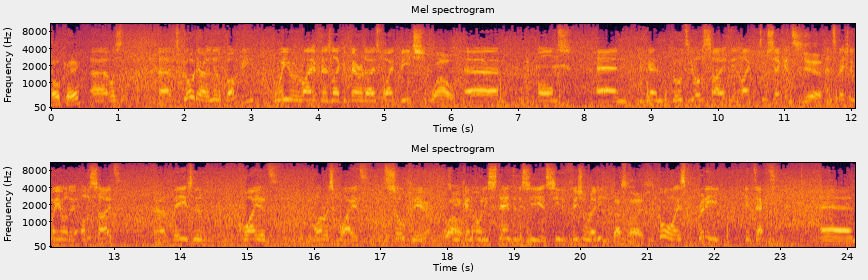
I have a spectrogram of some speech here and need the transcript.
Okay. Uh, it was uh, to go there a little bumpy. When you arrive, there's like a paradise white beach Wow. um, with palms, and you can go to the other side in like two seconds. Yeah. And especially when you're on the other side, uh, bay is a little quiet. The water is quiet. It's so clear, Wow. so you can only stand in the sea and see the fish already. That's nice. The coral is pretty intact, and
